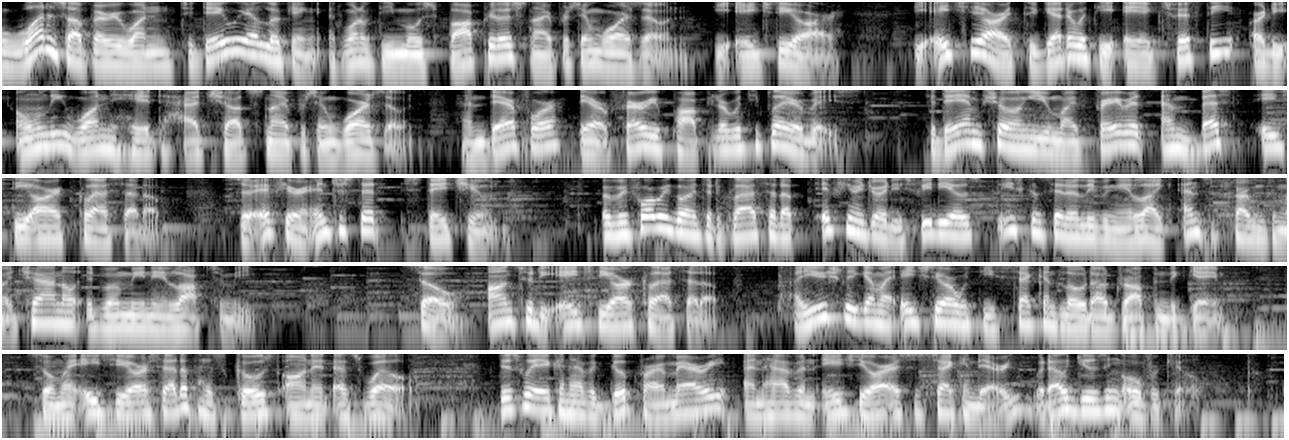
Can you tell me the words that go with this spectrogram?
What is up everyone? Today we are looking at one of the most popular snipers in Warzone, the HDR. The HDR together with the AX50 are the only one-hit headshot snipers in Warzone and therefore they are very popular with the player base. Today I'm showing you my favorite and best HDR class setup, so if you're interested, stay tuned. But before we go into the class setup, if you enjoy these videos, please consider leaving a like and subscribing to my channel, it will mean a lot to me. So, onto the HDR class setup. I usually get my HDR with the second loadout drop in the game. So my HDR setup has Ghost on it as well. This way I can have a good primary and have an HDR as a secondary without using overkill.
